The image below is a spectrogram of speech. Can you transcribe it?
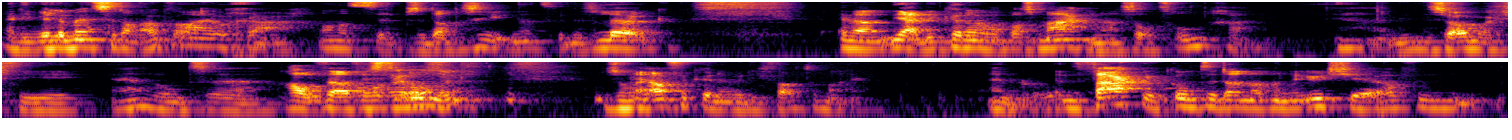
en die willen mensen dan ook wel heel graag, want dat hebben ze dan gezien, dat vinden ze leuk. En dan, ja, die kunnen we pas maken na zonsondergang. Ja, en in de zomer is die ja, rond eh, half elf is die onder. Dus om elf uur kunnen we die foto maken. En, en vaak komt er dan nog een uurtje of een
